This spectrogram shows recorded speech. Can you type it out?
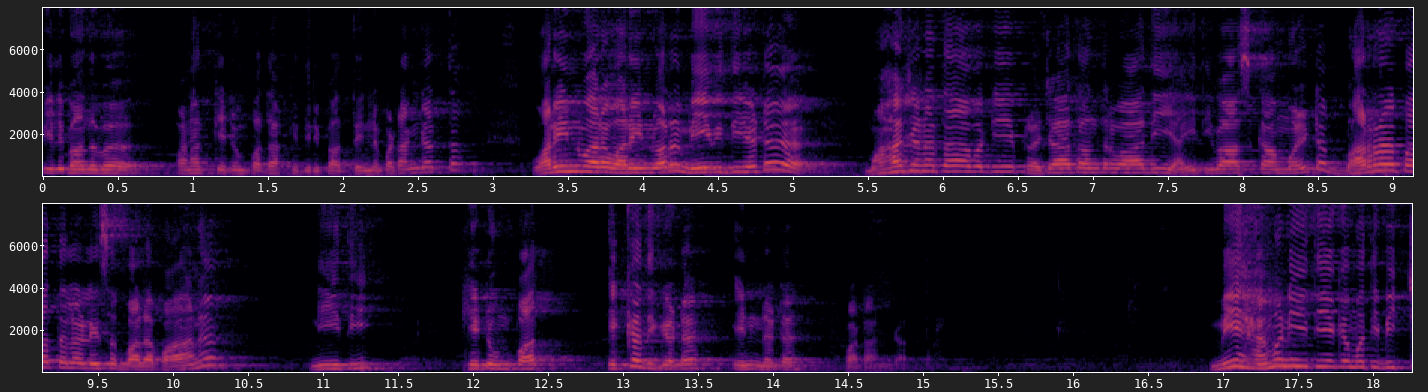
පිළිබඳව පනත් කෙටුම් පතක් ඉදිරිපත් වෙන්න පටන් ගත්තා. වරින් වර වරින් වර මේ විදිහට මහජනතාවගේ ප්‍රජාතන්ත්‍රවාදී අයිතිවාසිකම් වලට බරපතල ලෙස බලපාන නීති කෙටුම්පත් එක දිගට එන්නට පටන් ගත්තා. මේ හැම නීතියකම තිබිච්ච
